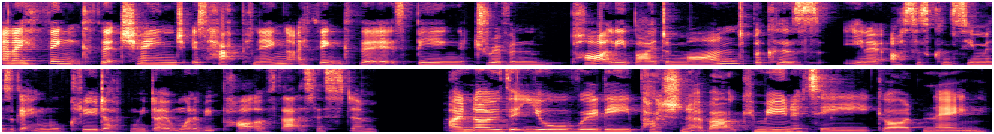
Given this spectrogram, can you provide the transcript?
and i think that change is happening i think that it's being driven partly by demand because you know us as consumers are getting more clued up and we don't want to be part of that system I know that you're really passionate about community gardening.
